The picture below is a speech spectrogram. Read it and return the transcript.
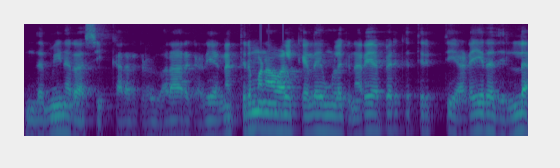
இந்த மீனராசிக்காரர்கள் வரார்கள். ஏன்னா திருமண வாழ்க்கையில் உங்களுக்கு நிறைய பேருக்கு திருப்தி அடைகிறது இல்லை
